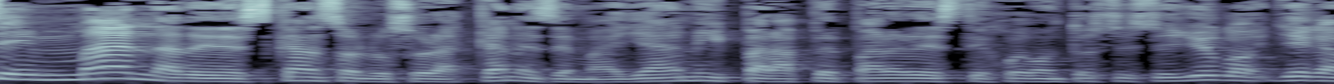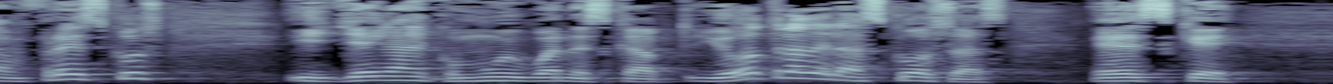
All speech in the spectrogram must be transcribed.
semana de descanso los huracanes de Miami para preparar este juego. Entonces, llegan frescos y llegan con muy buen scout. Y otra de las cosas es que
